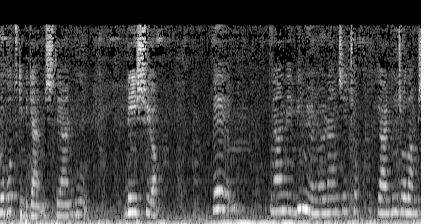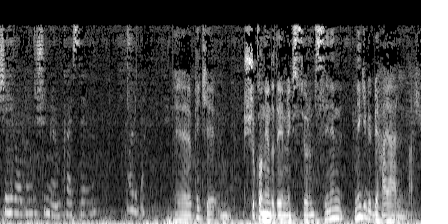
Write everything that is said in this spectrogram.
robot gibi gelmişti yani bu değişiyor. Ve yani bilmiyorum öğrenciye çok yardımcı olan bir şehir olduğunu düşünmüyorum Kayseri'nin. Öyle. Ee, peki şu konuya da değinmek istiyorum. Senin ne gibi bir hayalin var?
